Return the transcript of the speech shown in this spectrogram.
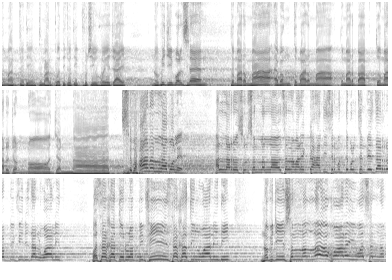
তোমার যদি, তোমার প্রতি যদি খুশি হয়ে যায়, নবীজি বলছেন, তোমার মা এবং তোমার মা, তোমার বাপ তোমার জন্য জান্নাত। সুবহানাল্লাহ বলেন। আল্লাহ রসুল সাল্লাহ সাল্লাম আর একটা হাদিসের মধ্যে বলছেন, রেজার রব্বি ফি রিজাল ওয়ালিদ ওয়াসাখাতুর রব্বি ফি সাখাতিল ওয়ালিদি। নবীজি ওয়াসাল্লাম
